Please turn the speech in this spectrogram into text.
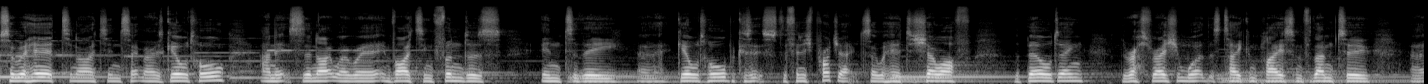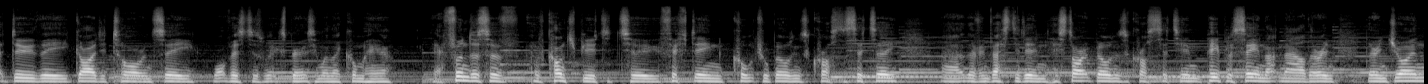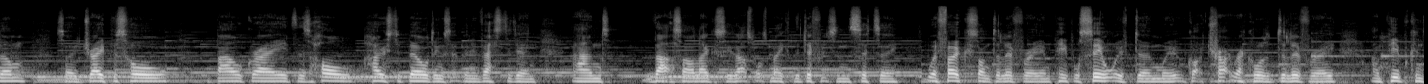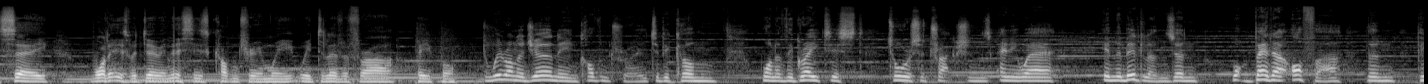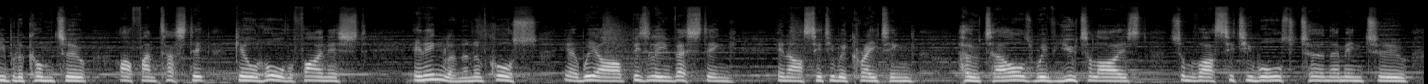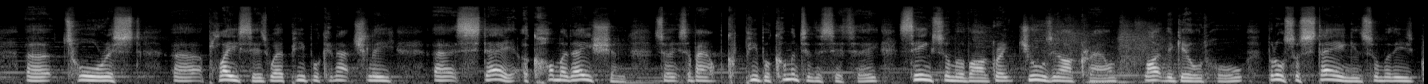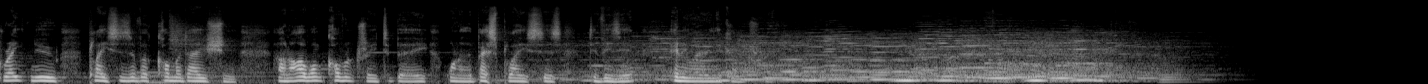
So we're here tonight in St Mary's Guildhall and it's the night where we're inviting funders into the uh, Guildhall because it's the finished project. So we're here to show off the building, the restoration work that's taken place and for them to uh, do the guided tour and see what visitors were experiencing when they come here. Yeah, funders have, have contributed to 15 cultural buildings across the city. Uh, they've invested in historic buildings across the city and people are seeing that now. They're, in, they're enjoying them. So Drapers Hall, Belgrade, there's a whole host of buildings that have been invested in and that's our legacy, that's what's making the difference in the city. We're focused on delivery and people see what we've done, we've got a track record of delivery and people can see what it is we're doing. This is Coventry and we, we deliver for our people. We're on a journey in Coventry to become one of the greatest tourist attractions anywhere in the Midlands and what better offer than people to come to our fantastic Guildhall, the finest in England and of course you know, we are busily investing in our city. We're creating hotels. We've utilised some of our city walls to turn them into uh, tourist uh, places where people can actually uh, stay, accommodation. So it's about people coming to the city, seeing some of our great jewels in our crown, like the Guildhall, but also staying in some of these great new places of accommodation. And I want Coventry to be one of the best places to visit anywhere in the country.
